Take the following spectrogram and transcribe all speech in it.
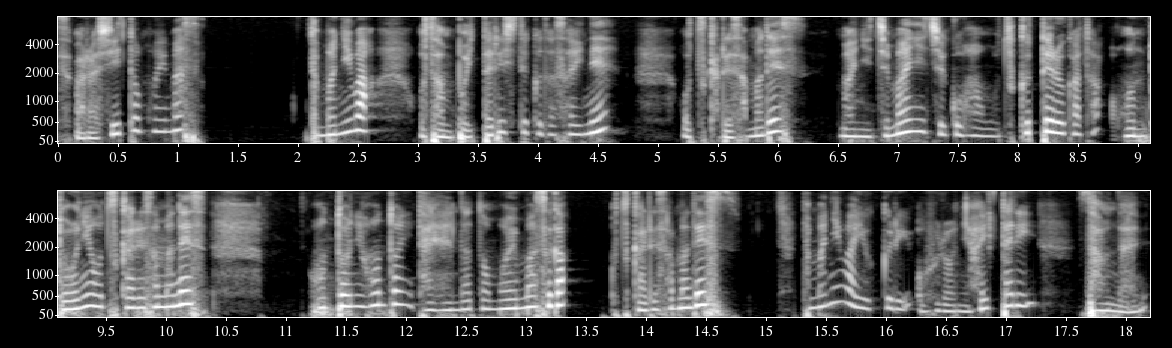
素晴らしいと思います。たまにはお散歩行ったりしてくださいね。お疲れ様です。毎日毎日ご飯を作ってる方本当にお疲れ様です。本当に本当に大変だと思いますがお疲れ様です。たまにはゆっくりお風呂に入ったりサウナに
